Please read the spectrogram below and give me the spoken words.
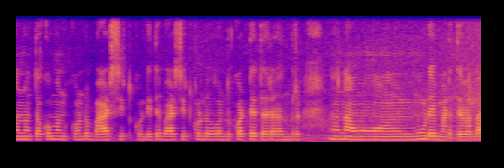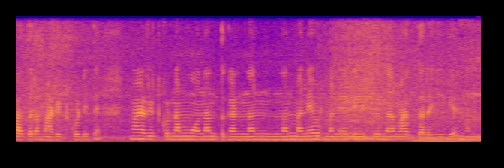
ನಾನು ತಗೊಂಬಂದ್ಕೊಂಡು ಬಾಡಿಸಿಟ್ಕೊಂಡಿದ್ದೆ ಬಾಡಿಸಿಟ್ಕೊಂಡು ಒಂದು ಕೊಟ್ಟೆ ಥರ ಅಂದ್ರೆ ನಾವು ಮೂಡೆ ಮಾಡ್ತೇವಲ್ಲ, ಆ ಥರ ಮಾಡಿಟ್ಕೊಂಡಿದ್ದೆ. ಮಾಡಿಟ್ಕೊಂಡು ನಮ್ಮ ನಂದು ಗಂಡ, ನನ್ನ ನನ್ನ ಮನೆಯವ್ರ ಮನೆಯಲ್ಲಿ ಇದನ್ನು ಮಾಡ್ತಾರೆ ಹೀಗೆ. ನನ್ನ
